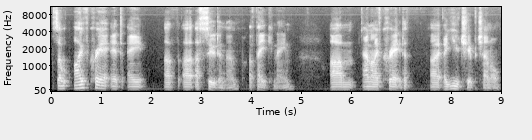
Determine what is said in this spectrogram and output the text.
So I've created a a, a pseudonym, a fake name, um, and I've created a, a, a YouTube channel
